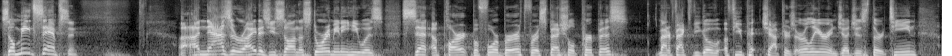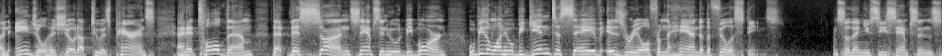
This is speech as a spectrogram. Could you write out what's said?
So meet Samson. A Nazarite, as you saw in the story, meaning he was set apart before birth for a special purpose. As a matter of fact, if you go a few chapters earlier in Judges 13, an angel has showed up to his parents and had told them that this son, Samson, who would be born, will be the one who will begin to save Israel from the hand of the Philistines. And so then you see Samson's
